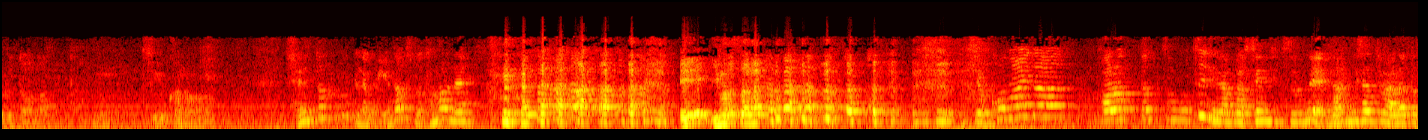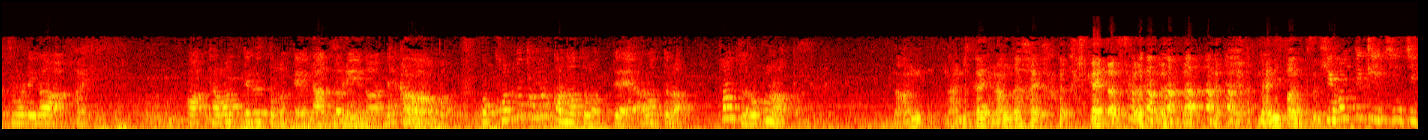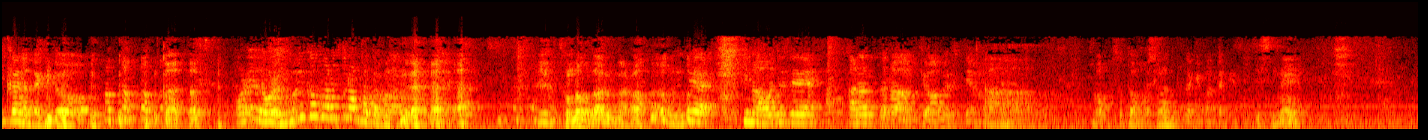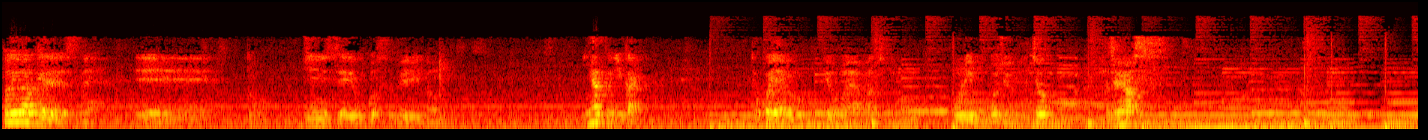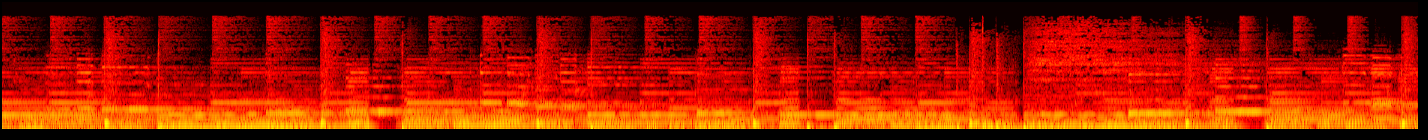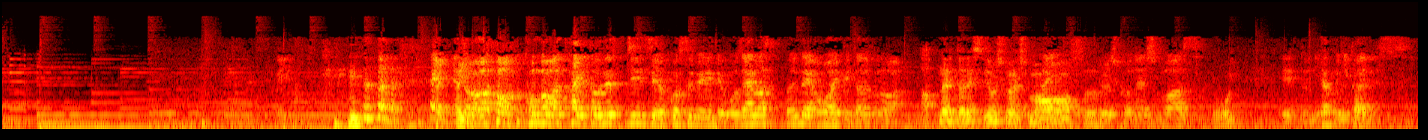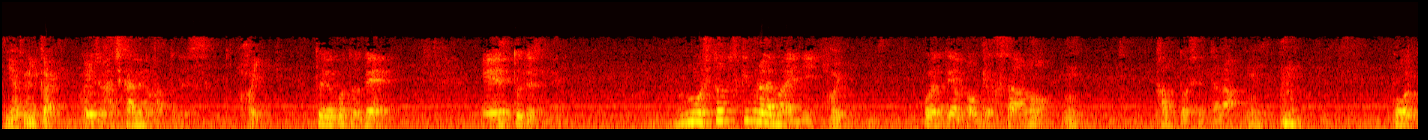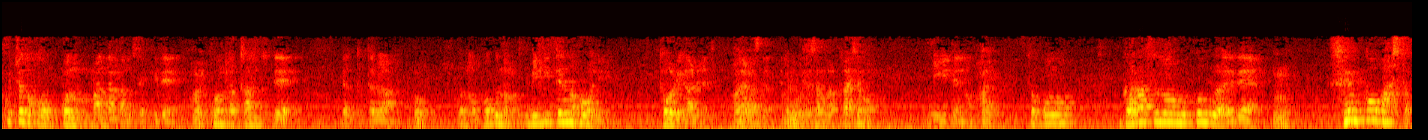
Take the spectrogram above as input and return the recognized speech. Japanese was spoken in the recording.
降ると思ったうん。梅雨かな。洗濯物ってなんか油断するとたまるね。え今更？いやこの間洗ったつもりついになんか先日ね何日前洗ったつもりが、はい。あ溜まってると思ってランドリーのねここんな溜まるかなと思って洗ったらパンツ6枚あったんだよねなん何回何回履き替えたんですか？何パンツ？基本的1日1回なんだけど。なんかあったんですか？あれ俺6日も洗ってなかったかな。そんなことあるんな。ら。うんで昨日慌てて洗ったら今日雨降ってやがあって。もう外は走らんでたけどあったけど。あ。ですね。というわけでですねえーっと人生横滑りの202回。床屋よもや町のボリューム58を始めます。はい、えっと、こんばんは、斉藤です。人生横滑りでございます。それでお相手いただくのは、あ、成田です。よろしくお願いします。はい、よろしくお願いします。えっと、202回です。202回。58回目のカットです。はい。ということで、えーっとですね、もう一月ぐらい前に、はい。こうやってやっぱお客さんをうん。カットしてたら、うん。こうちょっとこうこの真ん中の席で、はいこんな感じでやってたら、おこの僕の右手の方に通りがあるじゃないですか、はい。ガラスがありますお客様からしても右手の、はい。そこのガラスの向こうぐらいでうん。閃光が走っ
